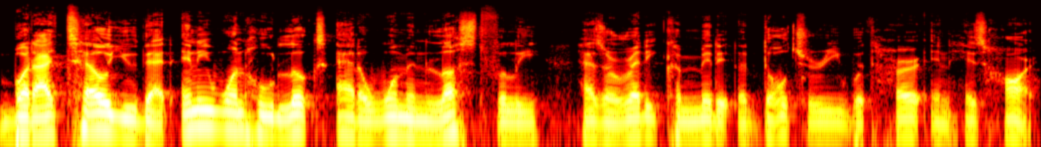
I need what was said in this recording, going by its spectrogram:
But I tell you that anyone who looks at a woman lustfully has already committed adultery with her in his heart.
